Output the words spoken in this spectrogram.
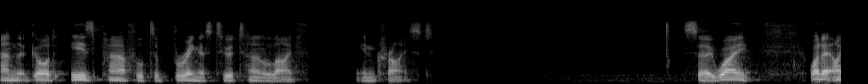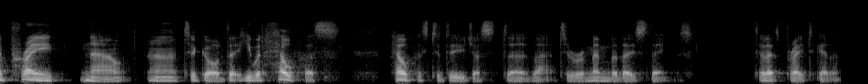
And that God is powerful to bring us to eternal life in Christ. So why, why don't I pray now uh, to God that He would help us, help us to do just uh, that, to remember those things. So let's pray together.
